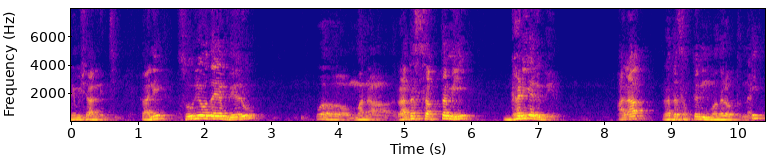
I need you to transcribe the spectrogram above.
నిమిషాల నుంచి. కానీ సూర్యోదయం వేరు మన రథసప్తమి ఘడియలు వేరు. అలా రథసప్తమి మొదలవుతుంది.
